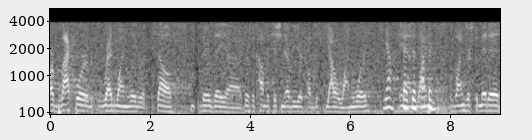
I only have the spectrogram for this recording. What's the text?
Our Blackboard red wine label itself, there's a uh, there's a competition every year called the Seattle Wine Awards. Yeah, that just wines, happened. Wines are submitted,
